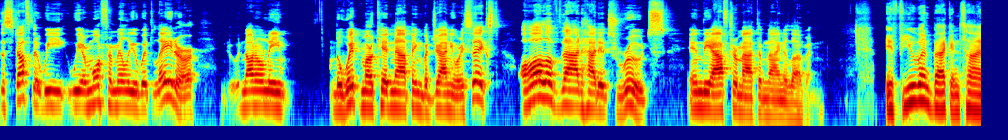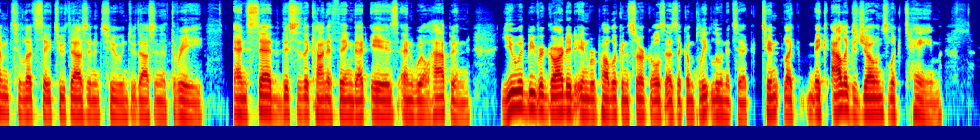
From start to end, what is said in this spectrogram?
the stuff that we we are more familiar with later, not only the Whitmer kidnapping, but January 6th, all of that had its roots in the aftermath of 9 11. If you went back in time to, let's say, 2002 and 2003 and said this is the kind of thing that is and will happen, you would be regarded in Republican circles as a complete lunatic, to, like make Alex Jones look tame.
